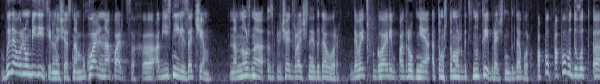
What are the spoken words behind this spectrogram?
Вы довольно убедительно сейчас нам буквально на пальцах э, объяснили, зачем нам нужно заключать брачные договоры. Давайте поговорим подробнее о том, что может быть внутри брачных договоров. По, по, по поводу вот э,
